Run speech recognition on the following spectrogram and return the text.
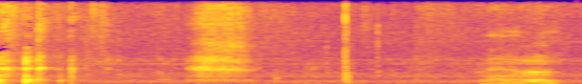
I don't know.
